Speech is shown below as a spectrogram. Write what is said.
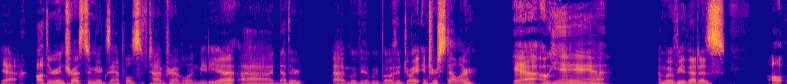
Yeah. Other interesting examples of time travel in media. Uh, another uh, movie that we both enjoy, Interstellar. Yeah. Oh yeah, yeah, yeah. a movie that is all,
